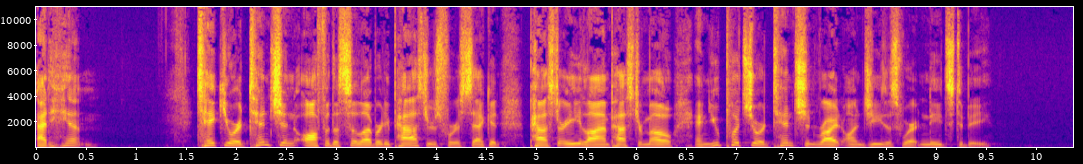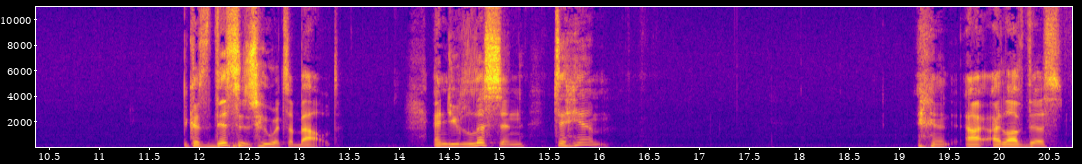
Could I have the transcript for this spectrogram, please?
at him. Take your attention off of the celebrity pastors for a second, Pastor Eli and Pastor Mo, and you put your attention right on Jesus where it needs to be. Because this is who it's about. And you listen to him. And I, I love this.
